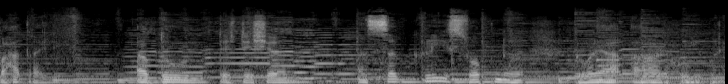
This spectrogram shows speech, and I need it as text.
पाहत राहिली. अब्दुल ते स्टेशन आणि सगळी स्वप्न डोळ्या आड होईपर्यंत.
